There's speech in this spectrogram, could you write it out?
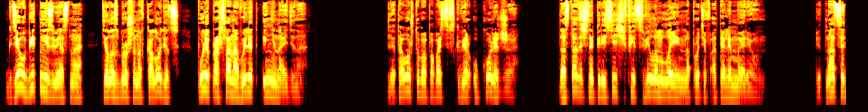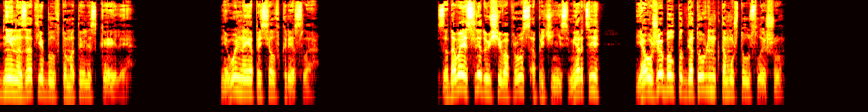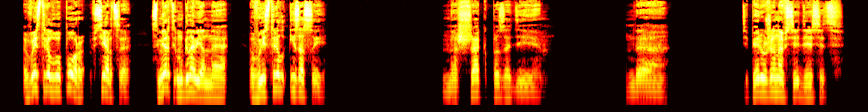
Где убит, неизвестно. Тело сброшено в колодец, пуля прошла на вылет и не найдена. Для того, чтобы попасть в сквер у колледжа, достаточно пересечь Фитцвиллом Лейн напротив отеля Мэрион. Пятнадцать дней назад я был в том отеле с Кейли. Невольно я присел в кресло. Задавая следующий вопрос о причине смерти, я уже был подготовлен к тому, что услышу. Выстрел в упор, в сердце, смерть мгновенная, выстрел из осы. На шаг позади. Да, теперь уже на все десять.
